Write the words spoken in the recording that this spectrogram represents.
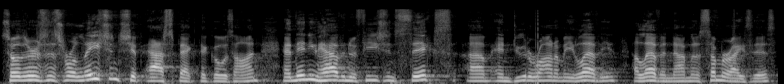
So there's this relationship aspect that goes on. And then you have in Ephesians 6 um, and Deuteronomy 11, 11, now I'm going to summarize this.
